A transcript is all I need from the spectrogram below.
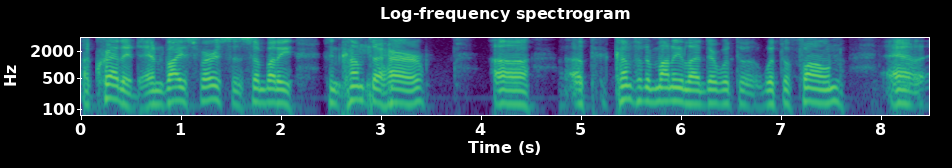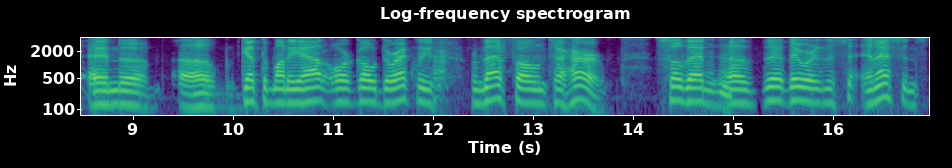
a credit, and vice versa. Somebody can come to her, uh, come to the money lender with the with the phone, and, and uh, get the money out or go directly from that phone to her. So that mm-hmm. uh, they, they, were, in, in, essence,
